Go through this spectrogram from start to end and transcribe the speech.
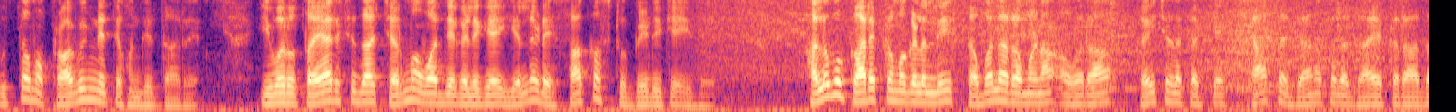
ಉತ್ತಮ ಪ್ರಾವೀಣ್ಯತೆ ಹೊಂದಿದ್ದಾರೆ. ಇವರು ತಯಾರಿಸಿದ ಚರ್ಮ ವಾದ್ಯಗಳಿಗೆ ಎಲ್ಲೆಡೆ ಸಾಕಷ್ಟು ಬೇಡಿಕೆ ಇದೆ. ಹಲವು ಕಾರ್ಯಕ್ರಮಗಳಲ್ಲಿ ತಬಲ ರಮಣ ಅವರ ಕೈಚಳಕಕ್ಕೆ ಖ್ಯಾತ ಜಾನಪದ ಗಾಯಕರಾದ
